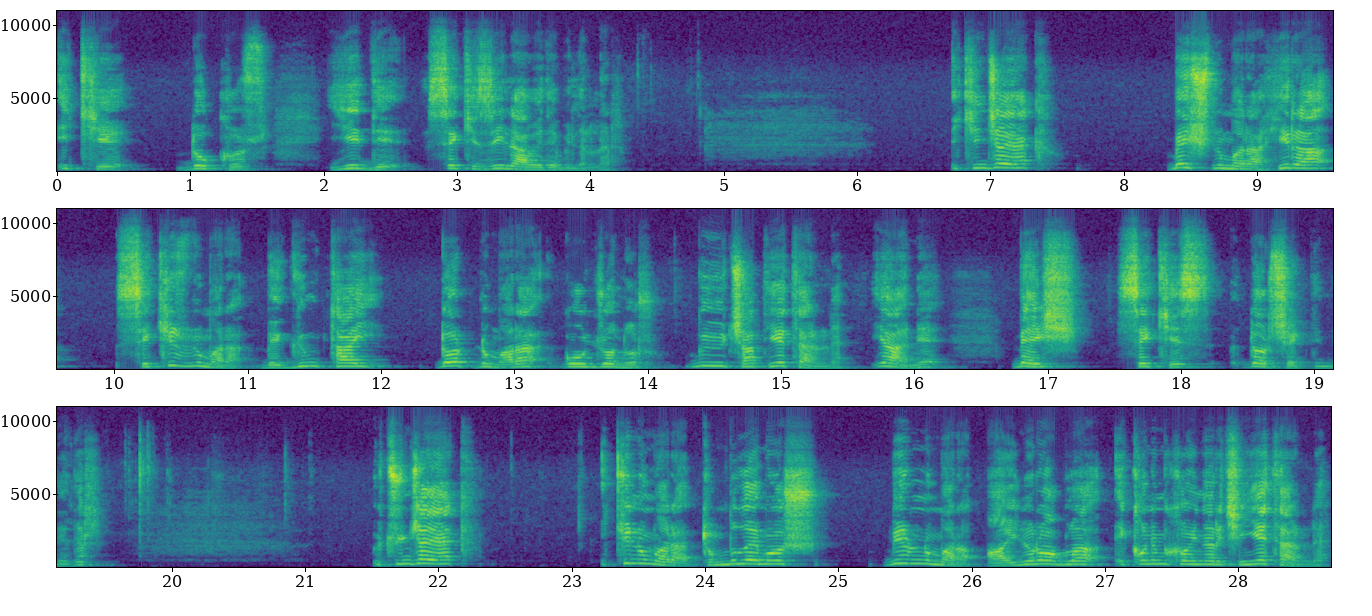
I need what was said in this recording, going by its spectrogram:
2, 9, 7, 8'i ilave edebilirler. İkinci ayak 5 numara Hira, 8 numara Begümtay, 4 numara Gonconur. Bu üç at yeterli. Yani 5, 8, 4 şeklindedir. Üçüncü ayak 2 numara Tumbul Emoş, 1 numara Aynur abla ekonomik oyunlar için yeterli.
